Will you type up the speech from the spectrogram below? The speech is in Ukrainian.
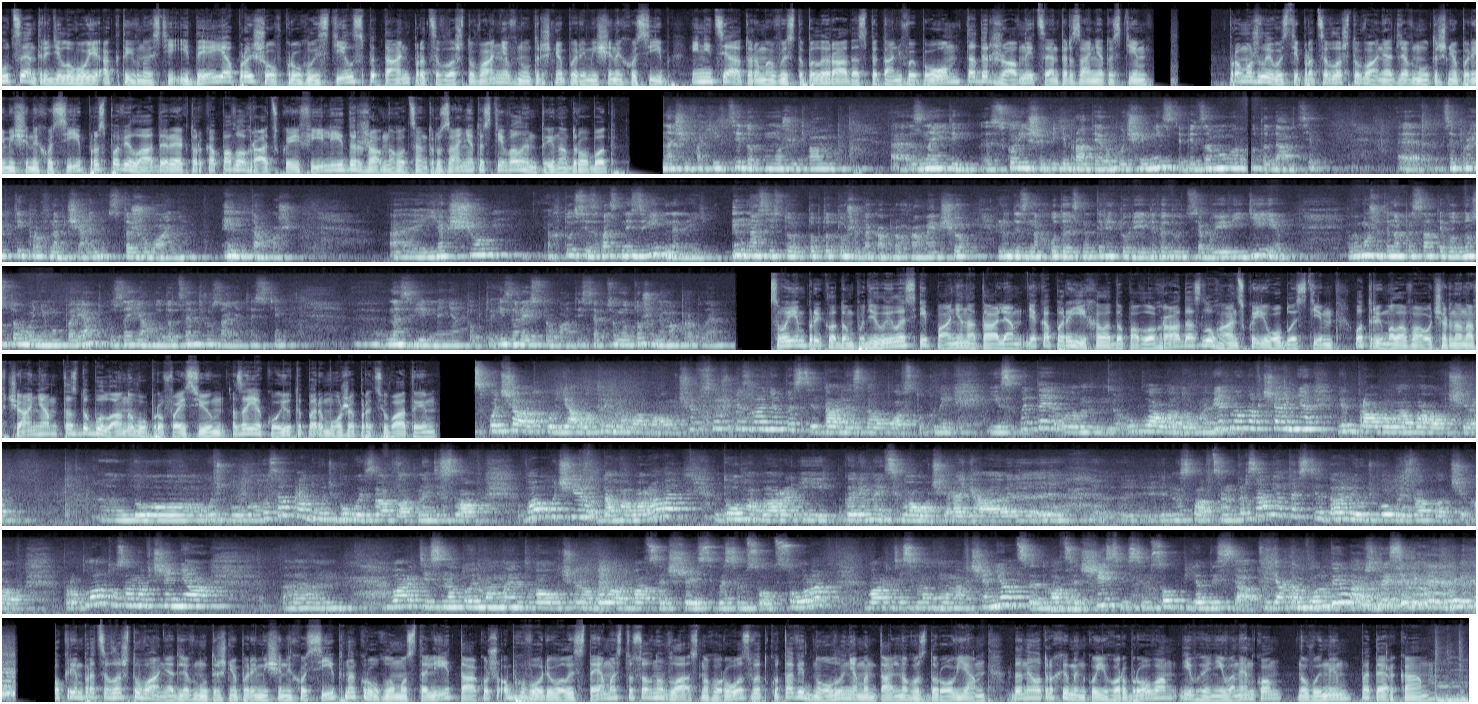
У центрі ділової активності ідея пройшов круглий стіл з питань працевлаштування внутрішньо переміщених осіб. Ініціаторами виступили Рада з питань ВПО та Державний центр зайнятості. Про можливості працевлаштування для внутрішньо переміщених осіб розповіла директорка Павлоградської філії Державного центру зайнятості Валентина Дробот. Наші фахівці допоможуть вам е, знайти скоріше підібрати робоче місце під замову роботодавців. Е, Це пройти профнавчання, стажування також. Е, Якщо хтось із вас не звільнений, у нас є тобто теж така програма. Якщо люди знаходились на території, де ведуться бойові дії, ви можете написати в односторонньому порядку заяву до центру зайнятості е, на звільнення, тобто і зареєструватися. В цьому теж нема проблем. Своїм прикладом поділилась і пані Наталя, яка переїхала до Павлограда з Луганської області, отримала ваучер на навчання та здобула нову професію, за якою тепер може працювати. Спочатку я отримала ваучер в службі зайнятості, далі здавала вступний іспити, ем, уклала договір на навчання, відправила ваучер до учбового закладу. Учбовий заклад надіслав ваучер, договора, договор і корінець ваучера я е, е, віднесла в центр зайнятості. Далі учбовий заклад чекав проплату за навчання. Ем, Вартість на той момент ваучера була 26 840. Вартість мого навчання це 26 850. Я там платила аж 10 гривень. Окрім працевлаштування для внутрішньо переміщених осіб, на круглому столі також обговорювались теми стосовно власного розвитку та відновлення ментального здоров'я. Данило Трохименко, Єгор Брова, Євгеній Іваненко. Новини ПТРК.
